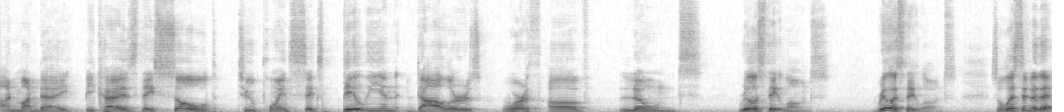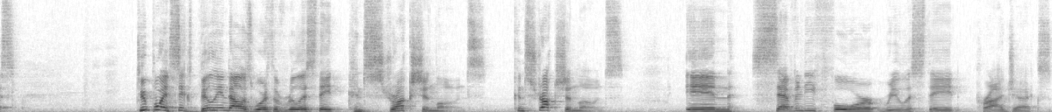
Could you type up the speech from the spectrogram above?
on Monday because they sold 2.6 billion dollars worth of loans, real estate loans, real estate loans. So listen to this. $2.6 billion worth of real estate construction loans, construction loans in 74 real estate projects.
